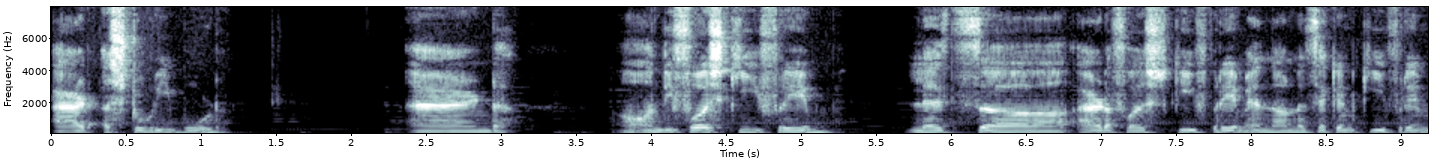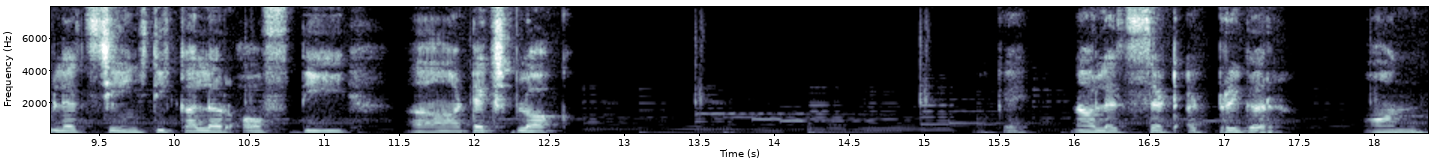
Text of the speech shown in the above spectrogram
add a storyboard. And uh, on the first keyframe let's uh, add a first keyframe. And on the second keyframe let's change the color of the uh, text block. Okay. Now let's set a trigger on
